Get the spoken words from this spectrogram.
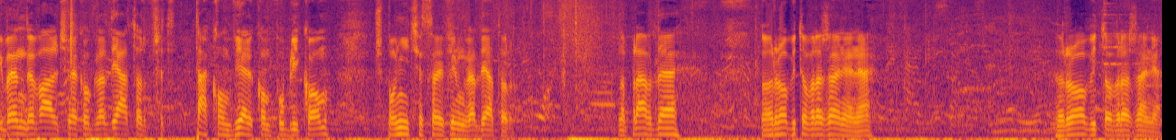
i będę walczył jako gladiator przed taką wielką publiką. Przypomnijcie sobie film Gladiator. Naprawdę no, robi to wrażenie, nie? Robi to wrażenie.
